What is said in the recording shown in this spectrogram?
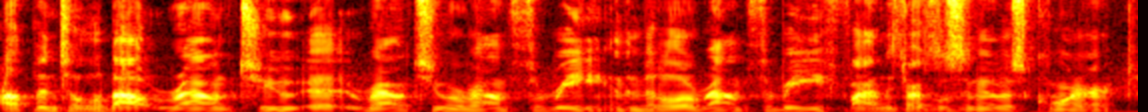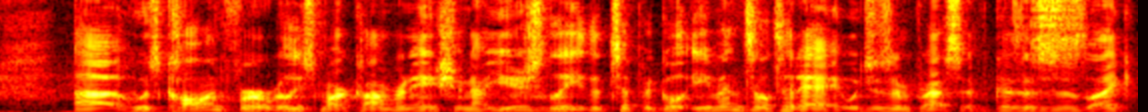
up until about round two, uh, round two or round three, in the middle of round three, he finally starts listening to his corner, uh, who's calling for a really smart combination. Now, usually the typical, even till today, which is impressive because this is like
